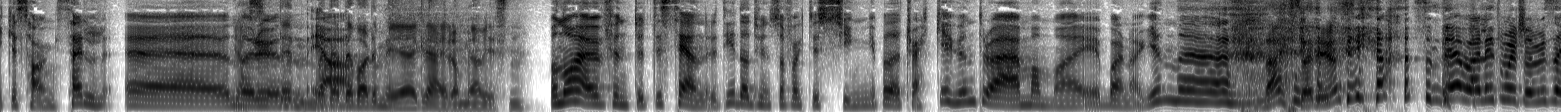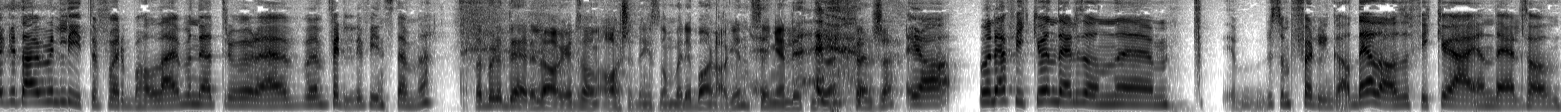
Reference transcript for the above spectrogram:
ikke sang selv. Eh, Ja, når hun, stemmer ja. det. Det var det mye greier om i avisen. Og nå har jeg jo funnet ut i senere tid at hun som faktisk synger på det tracket, hun tror jeg er mamma i barnehagen. Eh, Nei, seriøst? ja, så det var litt morsomt. Hvis jeg ikke tar med lite forbehold der, men jeg tror det er en veldig fin stemme. Da burde dere lage et sånn avslutningsnummer i barnehagen. Synge en liten duett, kanskje? Ja, men jeg fikk jo en del sånn eh, Som følge av det, da, så fikk jo jeg en del sånn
